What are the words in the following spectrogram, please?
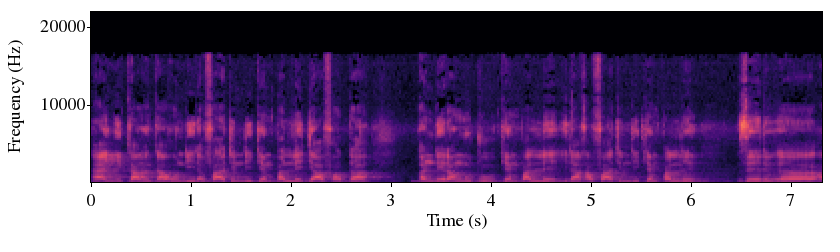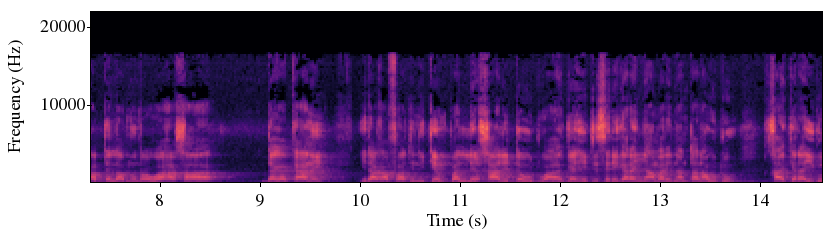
ani karan ka hundi da fatin di kempalle jafar da bandera ngutu kempalle ida ka fatin di kempalle zaid eh, abdullah bin rawaha kha daga kane ida ka fatini kempalle khalid dawtu a ga heti sere gara nyamari nan tanawtu kha kira igo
